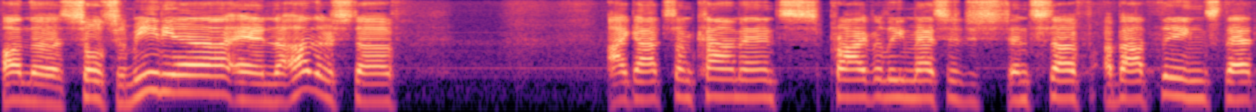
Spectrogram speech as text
on the social media and the other stuff, I got some comments, privately messaged and stuff about things that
